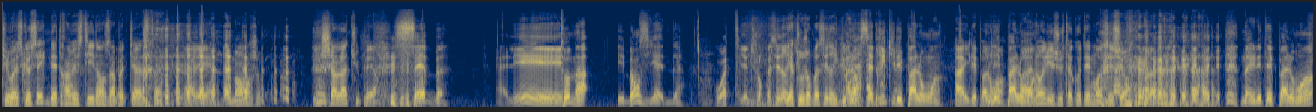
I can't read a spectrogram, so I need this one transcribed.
tu vois ce que c'est que d'être investi dans un podcast? Allez, mange. Inch'Allah tu perds. Seb, Allez Thomas et Banzied. What? Il y a toujours pas Il y a Cédric. toujours pas Cédric du coup. Alors Cédric il est pas loin. ah il est pas il loin. est pas loin. Bah non il est juste à côté de moi c'est sûr. Voilà. non, il était pas loin.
